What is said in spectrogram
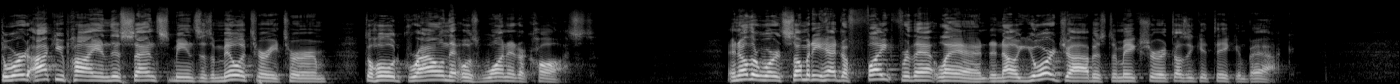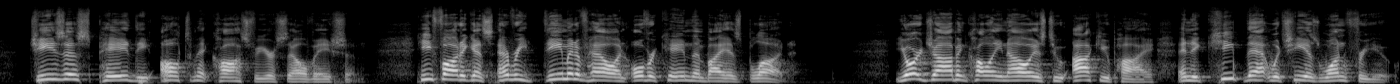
The word occupy in this sense means, as a military term, to hold ground that was won at a cost. In other words, somebody had to fight for that land, and now your job is to make sure it doesn't get taken back. Jesus paid the ultimate cost for your salvation. He fought against every demon of hell and overcame them by his blood. Your job and calling now is to occupy and to keep that which he has won for you.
